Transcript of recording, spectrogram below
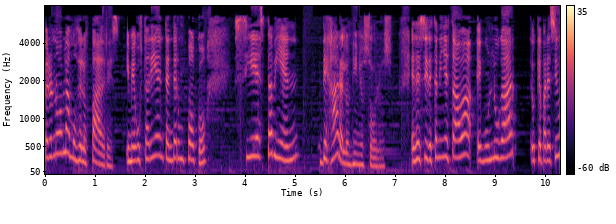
pero no hablamos de los padres. Y me gustaría entender un poco si está bien dejar a los niños solos. Es decir, esta niña estaba en un lugar que parecía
